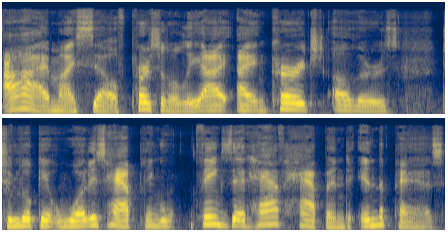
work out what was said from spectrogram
I myself personally I, I encouraged others to look at what is happening, things that have happened in the past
